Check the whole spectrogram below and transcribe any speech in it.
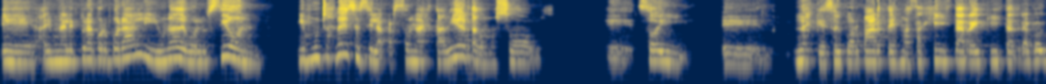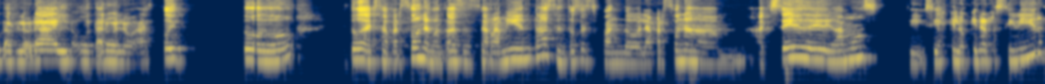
eh, hay una lectura corporal y una devolución. Y muchas veces si la persona está abierta, como yo eh, soy no es que soy por partes masajista, reikista, terapeuta floral o taróloga, soy todo, toda esa persona con todas esas herramientas, entonces cuando la persona mm, accede, digamos, si es que lo quiere recibir,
